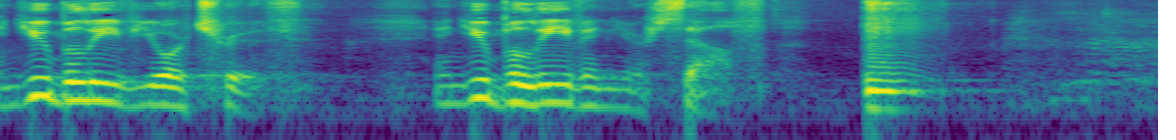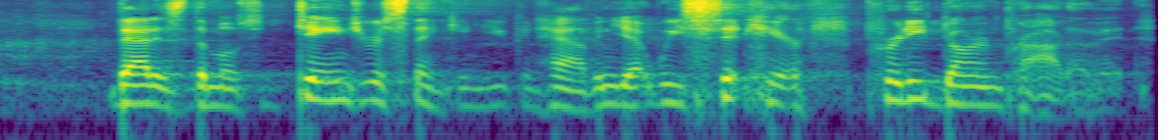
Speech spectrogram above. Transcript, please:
And you believe your truth. And you believe in yourself. that is the most dangerous thinking you can have. And yet we sit here pretty darn proud of it.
